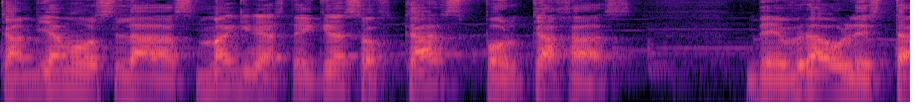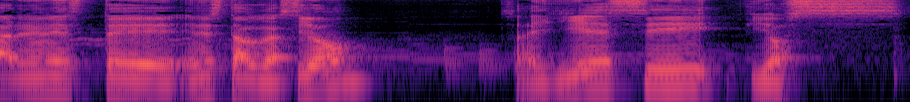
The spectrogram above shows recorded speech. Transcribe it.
Cambiamos las máquinas de Crash of Cars por cajas de Brawl Star en, este, en esta ocasión. O sea, Jesse, Dios,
